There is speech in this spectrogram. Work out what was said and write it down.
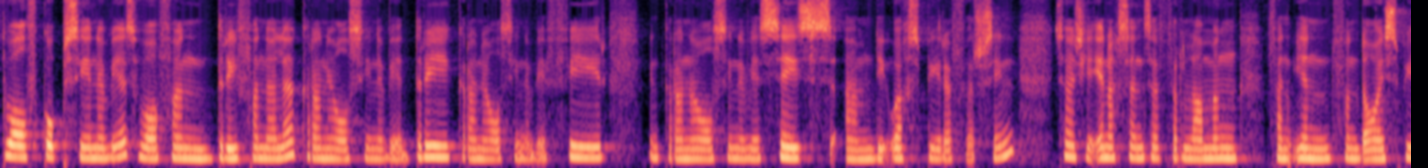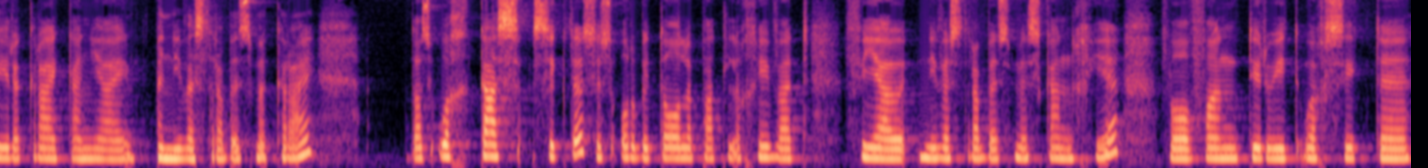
12 kopsenuwees waarvan 3 van hulle kraniaalsenuwee 3, kraniaalsenuwee 4 en kraniaalsenuwee 6 um die oogspiere voorsien. So as jy enigsins 'n verlamming van een van daai spiere kry, kan jy 'n nuwe strabisme kry. Daar's oogkas siektes soos orbitale patologie wat vir jou nuwe strabismus kan gee waarvan tiroïed oogsiekte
